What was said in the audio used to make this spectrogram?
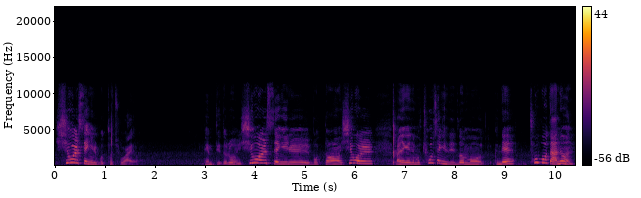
10월 생일부터 좋아요. 뱀띠들은 10월 생일부터 10월 만약에 뭐 초생일이든 뭐 근데 초보다는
